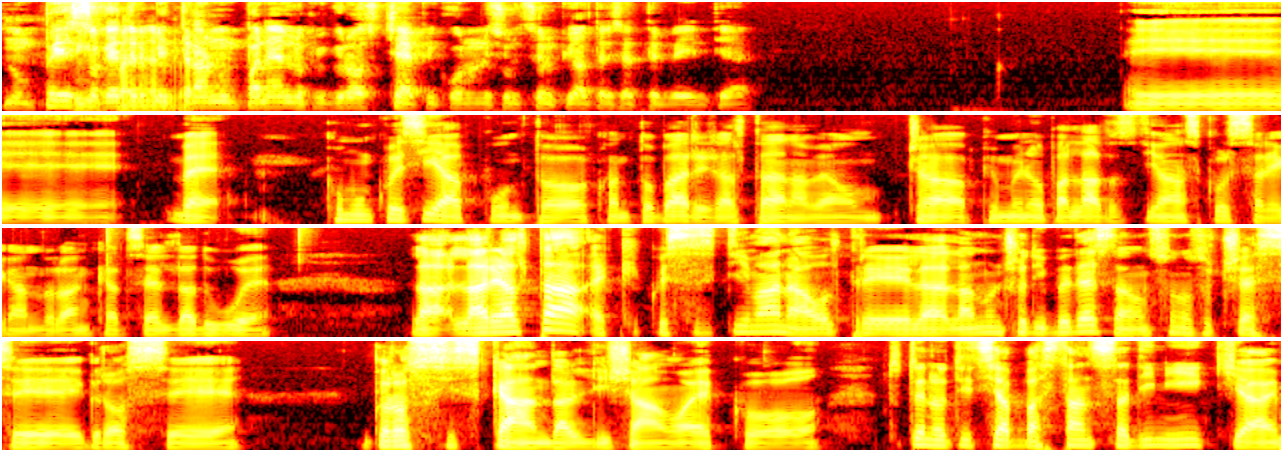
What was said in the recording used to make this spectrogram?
Non penso che metteranno un pannello più grosso, cioè più, con una risoluzione più alta di 720. Eh. E... Beh, Comunque sia, appunto, a quanto pare in realtà ne avevamo già più o meno parlato settimana scorsa legandolo anche a Zelda 2. La, la realtà è che questa settimana, oltre la, l'annuncio di Bethesda, non sono successe grosse, grossi scandali, diciamo, ecco. Tutte notizie abbastanza di nicchia.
